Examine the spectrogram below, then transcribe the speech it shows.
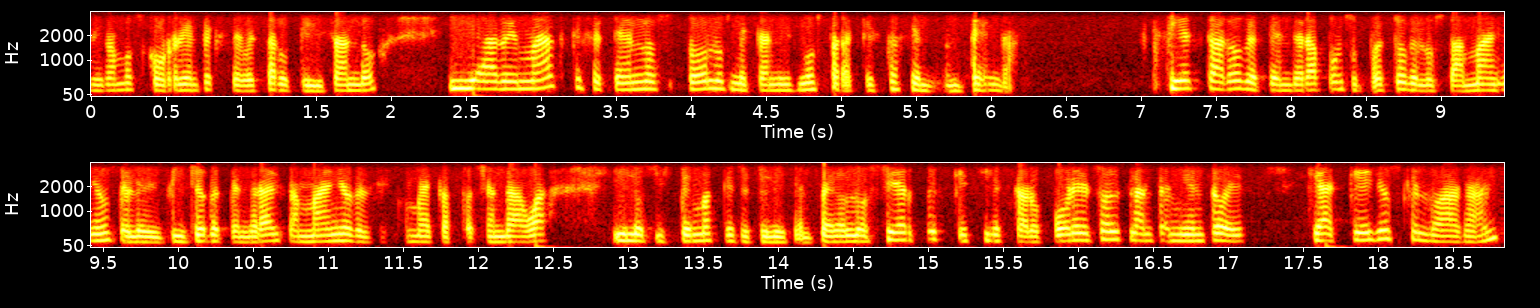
digamos, corriente que se va a estar utilizando y además que se tengan los, todos los mecanismos para que ésta se mantenga. Si es caro, dependerá, por supuesto, de los tamaños del edificio, dependerá del tamaño del sistema de captación de agua y los sistemas que se utilicen. Pero lo cierto es que sí es caro. Por eso el planteamiento es que aquellos que lo hagan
